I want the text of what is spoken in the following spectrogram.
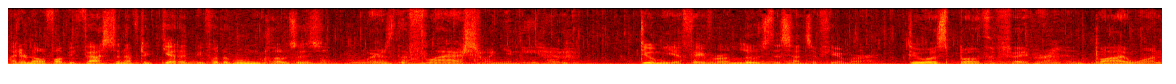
I don't know if I'll be fast enough to get it before the wound closes. Where's the Flash when you need him? Do me a favor and lose the sense of humor. Do us both a favor and buy one.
